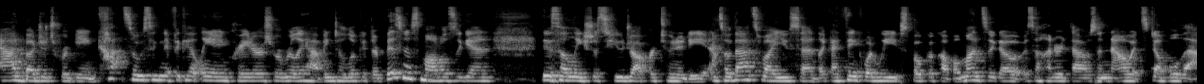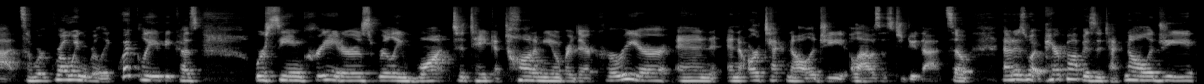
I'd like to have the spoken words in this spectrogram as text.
ad budgets were being cut so significantly and creators were really having to look at their business models again this unleashed this huge opportunity. And so that's why you said like i think when we spoke a couple months ago it was 100000 now it's double that. So we're growing really quickly because we're seeing creators really want to take autonomy over their career and and our technology allows us to do that. So that is what pearpop is a technology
